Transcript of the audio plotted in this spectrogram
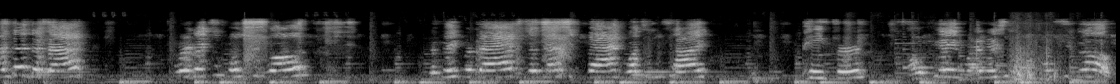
Under the bag? Where that's supposed to go? The paper bag, the plastic bag, what's inside? Paper. Okay, where is it supposed to go?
